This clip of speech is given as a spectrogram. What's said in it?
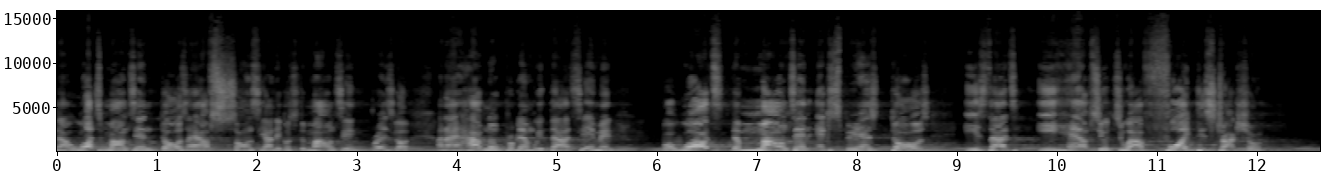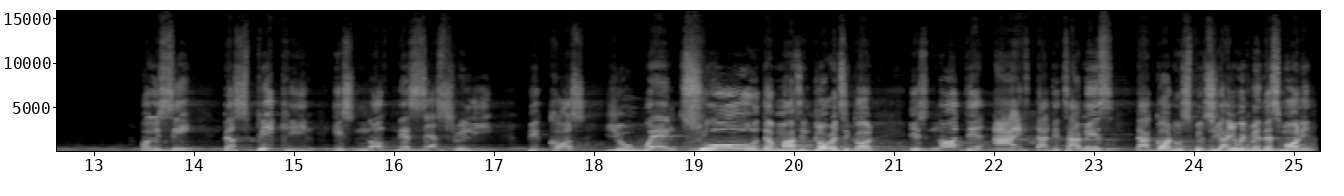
Now, what mountain does, I have sons here and they go to the mountain, praise God, and I have no problem with that. Amen. But what the mountain experience does is that it helps you to avoid distraction. But you see, the speaking is not necessarily because you went to the mountain. Glory to God. It's not the height that determines that God will speak to you. Are you with me this morning?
